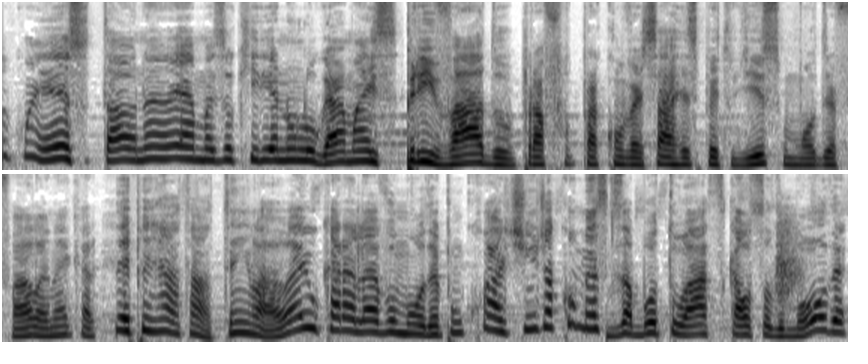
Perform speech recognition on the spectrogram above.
eu conheço tal, né? É, mas eu queria num lugar mais privado pra, conversar a respeito disso, o Mulder fala, né, cara? De repente, ah, tá, tem lá. Aí o cara leva o Mulder pra um quartinho e já começa a desabotoar as calças do Mulder,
